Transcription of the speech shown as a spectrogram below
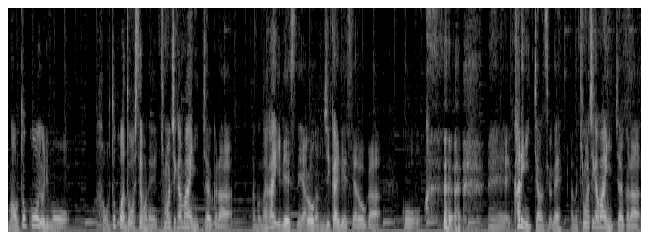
まあ男よりも男はどうしてもね気持ちが前に行っちゃうからあの長いレースでやろうが短いレースでやろうがこう えー、狩りに行っちゃうんですよね。あの気持ちが前に行っちゃうから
